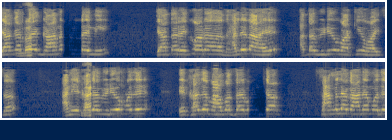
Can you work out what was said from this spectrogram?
त्याकरता. एक गाणं आणलंय मी. ते आता रेकॉर्ड झालेलं आहे. आता व्हिडिओ बाकी व्हायचं. आणि एखाद्या व्हिडिओमध्ये एखाद्या बाबासाहेबांच्या चांगल्या गाण्यामध्ये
